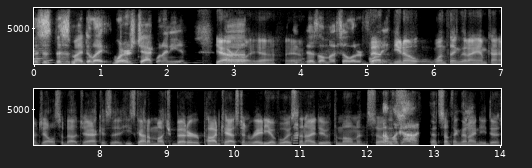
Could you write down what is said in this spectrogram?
this is this is my delay. Where's Jack when I need him? Yeah, uh, really. Yeah, yeah. He does all my filler for that, me. You know, one thing that I am kind of jealous about Jack is that he's got a much better podcast and radio voice than I do at the moment. So, oh my god, that's something that I need to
